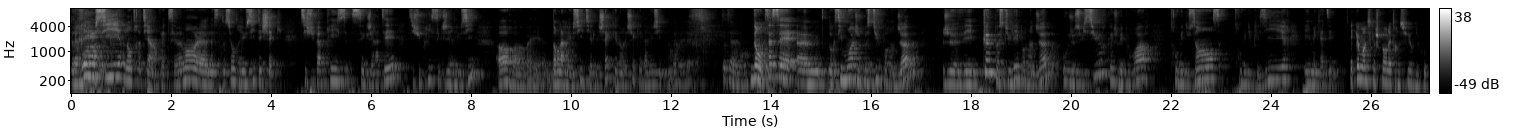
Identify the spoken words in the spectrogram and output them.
de réussir l'entretien, en fait. C'est vraiment la, notion de réussite-échec. Si je suis pas prise, c'est que j'ai raté. Si je suis prise, c'est que j'ai réussi. Or, euh, dans la réussite, il y a de l'échec, et dans l'échec, il y a de la réussite. Donc, Totalement. Donc, ça, c'est... Euh, donc, si moi, je postule pour un job, je vais que postuler pour un job où je suis sûre que je vais pouvoir trouver du sens, trouver du plaisir et m'éclater. Et comment est-ce que je peux en être sûre du coup?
